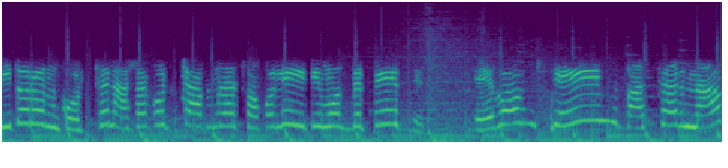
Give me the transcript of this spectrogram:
বিতরণ করছেন। আশা করছি আপনারা সকলেই ইতিমধ্যে পেয়েছেন। এবং সেই বাচ্চার নাম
